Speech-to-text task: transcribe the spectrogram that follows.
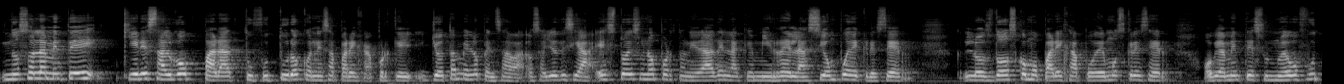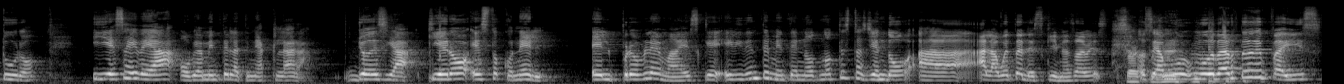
no solamente quieres algo para tu futuro con esa pareja, porque yo también lo pensaba, o sea, yo decía, esto es una oportunidad en la que mi relación puede crecer, los dos como pareja podemos crecer, obviamente es un nuevo futuro, y esa idea obviamente la tenía clara. Yo decía, quiero esto con él. El problema es que evidentemente no, no te estás yendo a, la vuelta de la esquina, ¿sabes? o sea, mudarte de país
